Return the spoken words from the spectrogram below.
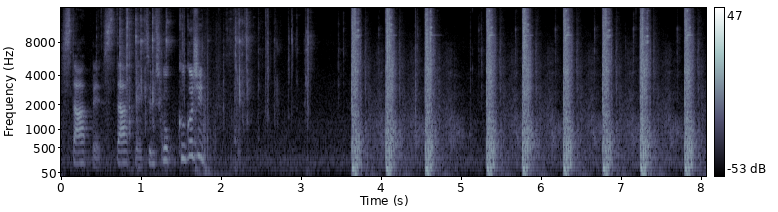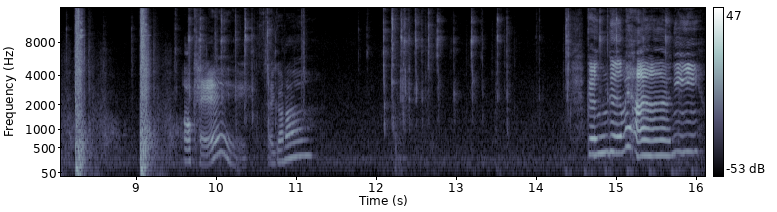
Stop it, stop it. 지금 그, 그것이 오케이. 잘 가라. 궁금해하니.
